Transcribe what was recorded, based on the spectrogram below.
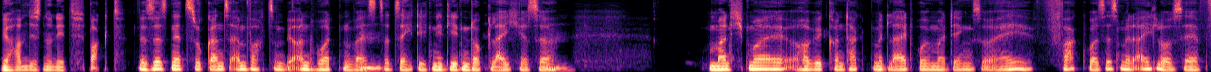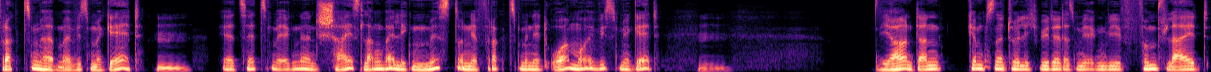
wir haben das noch nicht packt. Das ist nicht so ganz einfach zum Beantworten, weil mhm. es tatsächlich nicht jeden Tag gleich ist. Ja. Mhm. Manchmal habe ich Kontakt mit Leid, wo ich mir denke so, hey, fuck, was ist mit euch los? Hey, fragt's mir halt mal, wie es mir geht. Mhm. Ihr erzählt mir irgendeinen scheiß langweiligen Mist und ihr fragt's mir nicht einmal, wie es mir geht. Mhm. Ja, und dann kommt es natürlich wieder, dass mir irgendwie fünf Leute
